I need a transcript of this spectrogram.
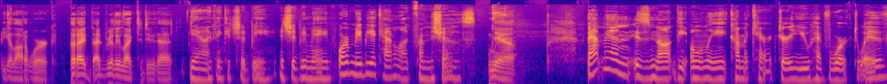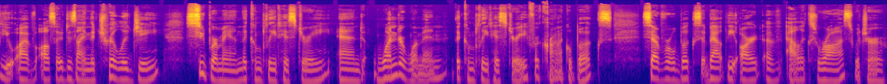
be a lot of work. But I'd, I'd really like to do that. Yeah, I think it should be. It should be made, or maybe a catalog from the shows. Yeah. Batman is not the only comic character you have worked with. You have also designed the trilogy Superman, The Complete History, and Wonder Woman, The Complete History for Chronicle Books, several books about the art of Alex Ross, which are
